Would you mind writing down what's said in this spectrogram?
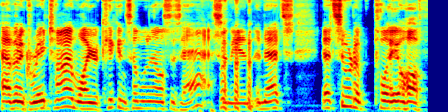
having a great time while you're kicking someone else's ass. I mean, and, and that's that's sort of playoff.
